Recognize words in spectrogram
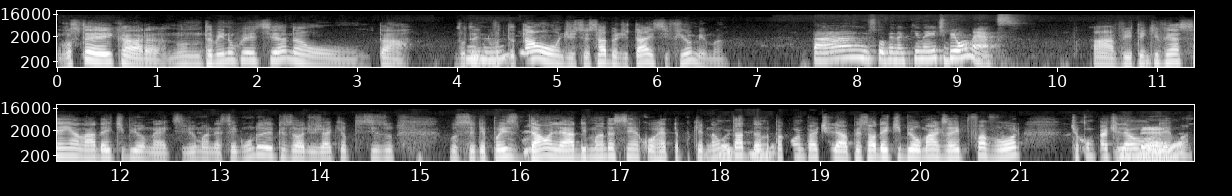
Gostei, cara. Não, também não conhecia, não. Tá. Vou ter, uhum. vou ter, tá onde? Você sabe onde tá esse filme, mano? Tá, estou vendo aqui na HBO Max. Ah, Vi, tem que ver a senha lá da HBO Max, viu, mano? É segundo episódio já que eu preciso. Você depois dá uma olhada e manda a senha correta, porque não Boa tá dando para compartilhar. O pessoal da HBO Max aí, por favor, Deixa eu compartilhar Libera. o rolê, mano.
